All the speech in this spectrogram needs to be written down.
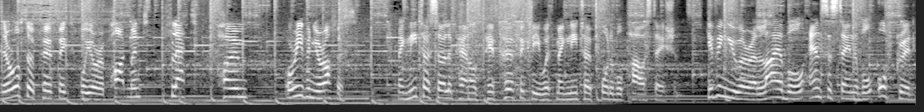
they're also perfect for your apartment, flat, home, or even your office. Magneto solar panels pair perfectly with Magneto portable power stations, giving you a reliable and sustainable off-grid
